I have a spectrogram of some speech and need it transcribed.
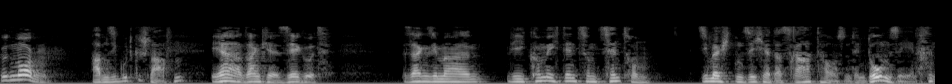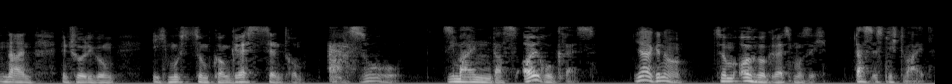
Guten Morgen. Haben Sie gut geschlafen? Ja, danke, sehr gut. Sagen Sie mal, wie komme ich denn zum Zentrum? Sie möchten sicher das Rathaus und den Dom sehen. Nein, Entschuldigung, ich muss zum Kongresszentrum. Ach so, Sie meinen das Eurogress. Ja, genau, zum Eurogress muss ich. Das ist nicht weit.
